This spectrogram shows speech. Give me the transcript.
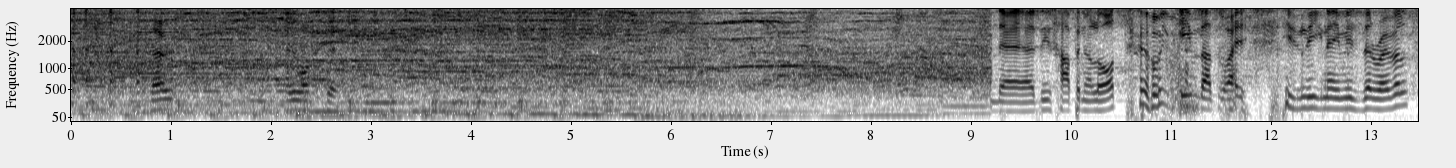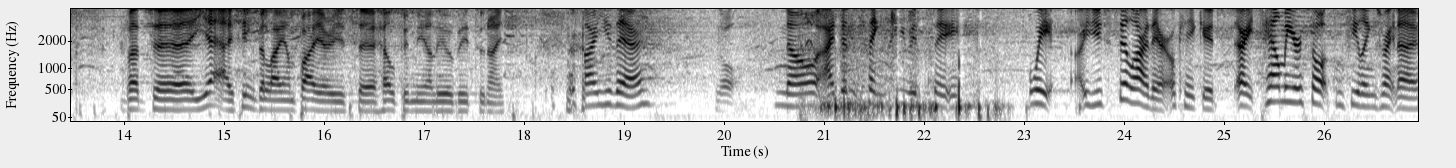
no. Who wants it? Uh, this happened a lot with him. That's why his nickname is the Rebel. But uh, yeah, I think the line umpire is uh, helping me a little bit tonight. Are you there? No. No, I didn't think you would say. Wait, are you still are there? Okay, good. All right, tell me your thoughts and feelings right now.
